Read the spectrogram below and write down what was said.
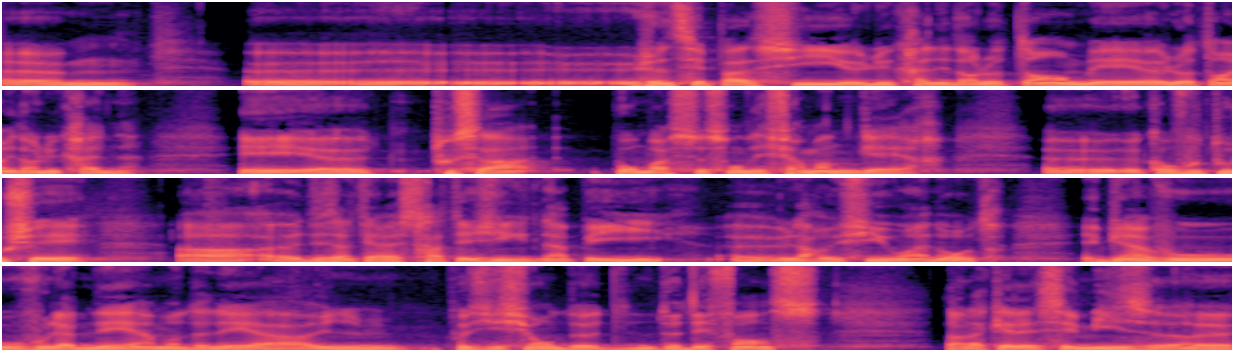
euh, Je ne sais pas si l'Ukraine est dans l'OTAN, mais l'OTAN est dans l'Ukraine. Et tout ça, pour moi, ce sont des ferments de guerre. quand vous touchez à des intérêts stratégiques d'un pays, la Russie ou un autre, eh bien, vous, vous l'amenez à un moment donné à une position de, défense dans laquelle elle s'est mise euh,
